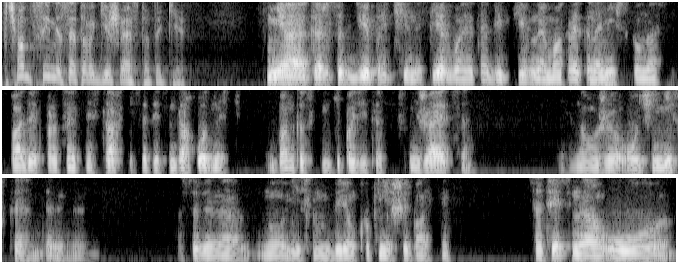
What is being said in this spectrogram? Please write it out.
В чем цимис этого гешефта таки? Мне кажется, две причины. Первая – это объективная, макроэкономическая. У нас падают процентные ставки, соответственно, доходность банковских депозитов снижается. Она уже очень низкая, особенно ну, если мы берем крупнейшие банки. Соответственно, у,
